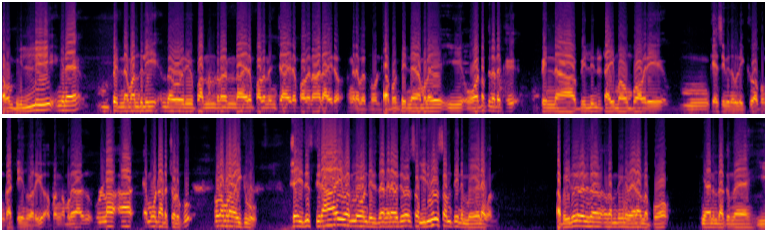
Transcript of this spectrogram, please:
അപ്പം ബില്ല് ഇങ്ങനെ പിന്നെ മന്ത്ലി എന്താ ഒരു പന്ത്രണ്ടായിരം പതിനഞ്ചായിരം പതിനാലായിരം അങ്ങനെ വരുന്നുണ്ട്. അപ്പം പിന്നെ നമ്മൾ ഈ ഓട്ടത്തിനിടക്ക് പിന്നെ ബില്ലിന്റെ ടൈം ആകുമ്പോൾ അവർ കെ സി ബിന്ന് വിളിക്കും. അപ്പം കട്ട് ചെയ്യുന്നു പറയും. അപ്പം നമ്മൾ ഉള്ള ആ എമൗണ്ട് അടച്ചു കൊടുക്കും. അപ്പോൾ നമ്മളെ വഴിക്ക് പോകും. പക്ഷെ ഇത് സ്ഥിരമായി വന്നുകൊണ്ടിരുന്നത് അങ്ങനെ ഒരു ദിവസം ഇരുപത് സംതിങ്ങിന് മേലെ വന്നു. അപ്പൊ ഇരുപത് സംതിങ്ങിന് മേലെ വന്നപ്പോ ഞാൻ എന്താക്കുന്നത് ഈ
